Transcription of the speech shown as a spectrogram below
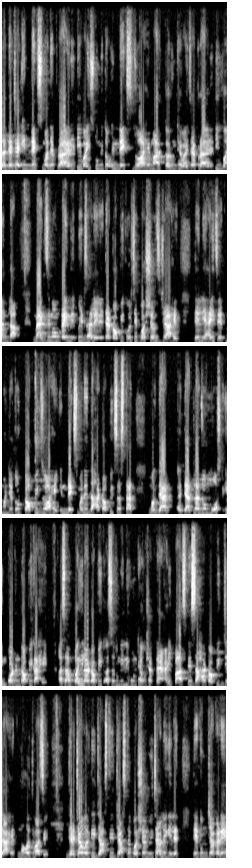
तर त्याच्या इंडेक्समध्ये प्रायोरिटी वाईज तुम्ही तो इंडेक्स जो आहे मार्क करून ठेवायचा. आहे प्रायोरिटी ला मॅक्झिमम टाइम रिपीट झालेले त्या टॉपिकवरचे क्वेश्चन्स जे आहेत ते लिहायचे. म्हणजे तो टॉपिक जो आहे इंडेक्समध्ये दहा टॉपिक्स असतात. मग त्या- त्यातला जो मोस्ट इम्पॉर्टंट टॉपिक आहे असा पहिला टॉपिक असं तुम्ही लिहून ठेवू शकता आणि पाच ते सहा टॉपिक जे आहेत महत्त्वाचे ज्याच्यावरती जास्तीत जास्त क्वेश्चन विचारले गेलेत ते तुमच्याकडे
